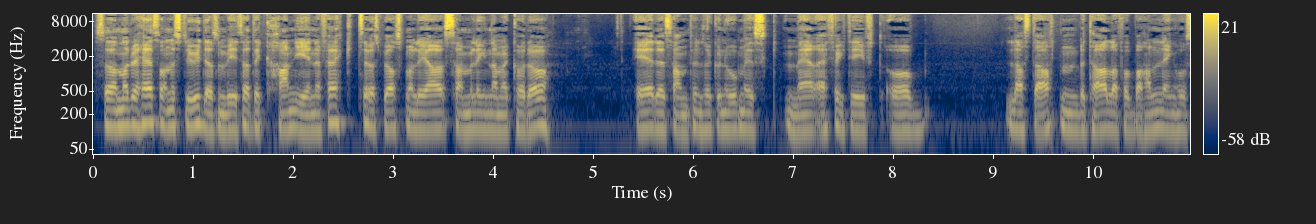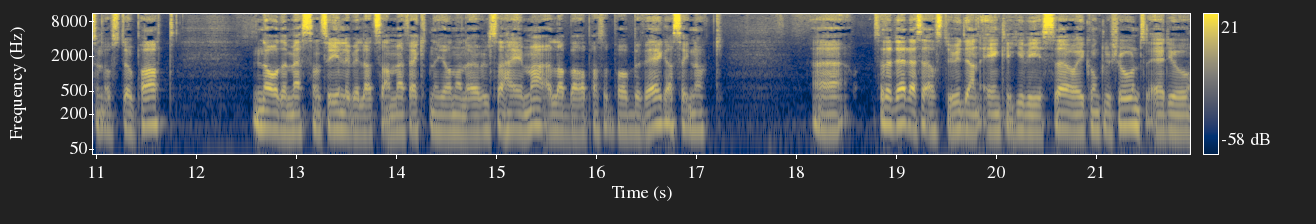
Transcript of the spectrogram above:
Så når du har sånne studier som viser at det kan gi en effekt, så er spørsmålet ja, sammenligna med hva da? Er det samfunnsøkonomisk mer effektivt å la staten betale for behandling hos en osteopat, når det mest sannsynlig vil ha samme effekten å gjøre noen øvelser hjemme, eller bare passe på å bevege seg nok. Eh, så det er det disse studiene egentlig ikke viser, og i konklusjonen så er det jo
